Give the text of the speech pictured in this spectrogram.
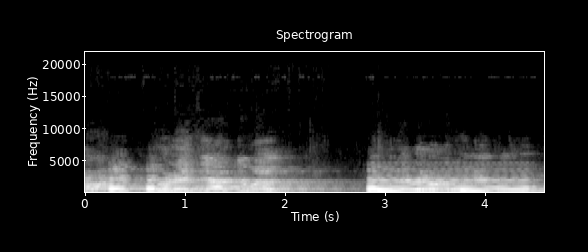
હા. ઘણી ત્યાર કહેવાય. લખી લેખો જુઓ.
